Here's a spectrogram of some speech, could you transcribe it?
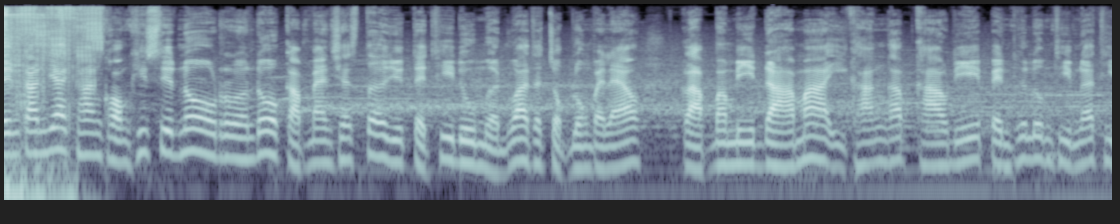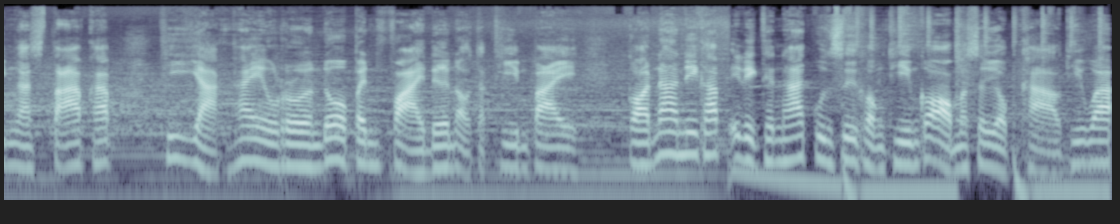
ระเด็นการแยกทางของคริสเตียโนโรนัลโดกับแมนเชสเตอร์ยูไนเต็ดที่ดูเหมือนว่าจะจบลงไปแล้ว กลับมามีดราม่าอีกครั้งครับคราวนี้เป็นเพื่อนร่วมทีมและทีมงานสตาฟครับ ที่อยากให้โรนัลโดเป็นฝ่ายเดินออกจากทีมไป ก่อนหน้านี้ครับเอริกเทนฮากกุนซือของทีมก็ออกมาสยบข่าวที่ว่า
